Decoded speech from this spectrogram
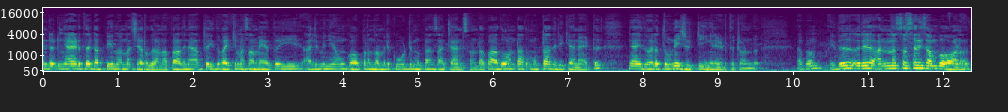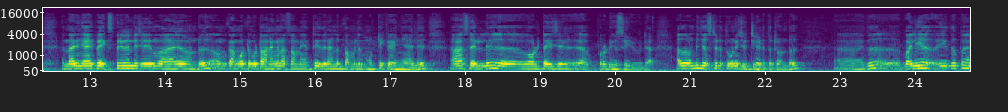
എന്റെ ഞാൻ എടുത്ത ഡപ്പി എന്ന് പറഞ്ഞാൽ ചെറുതാണ്. അപ്പോൾ അതിനകത്ത് ഇത് വയ്ക്കുന്ന സമയത്ത് ഈ അലുമിനിയവും കോപ്പറും തമ്മിൽ കൂട്ടിമുട്ടാൻ ചാൻസ് ഉണ്ട്. അപ്പോൾ അതുകൊണ്ട് അത് മുട്ടാതിരിക്കാനായിട്ട് ഞാൻ ഇതുപോലെ തുണി ചുറ്റി ഇങ്ങനെ എടുത്തിട്ടുണ്ട്. അപ്പം ഇത് ഒരു അൺനെസസറി സംഭവമാണ്. എന്നാലും ഞാൻ ഇപ്പോൾ എക്സ്പെരിമെന്റ് ചെയ്യുന്നതായതുകൊണ്ട് നമുക്ക് അങ്ങോട്ടും ഇങ്ങോട്ടും അനങ്ങണ സമയത്ത് ഇത് രണ്ടും തമ്മിൽ മുട്ടിക്കഴിഞ്ഞാൽ ആ സെല്ല് വോൾട്ടേജ് പ്രൊഡ്യൂസ് ചെയ്യൂല. അതുകൊണ്ട് ജസ്റ്റ് ഒരു തുണി ചുറ്റി എടുത്തിട്ടുണ്ട്. ഇത് വലിയ ഇതിപ്പോൾ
